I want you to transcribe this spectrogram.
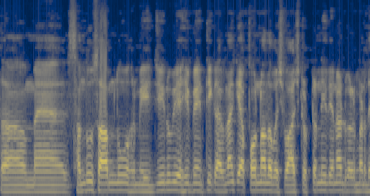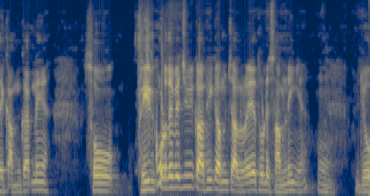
ਤਾਂ ਮੈਂ ਸੰਧੂ ਸਾਹਿਬ ਨੂੰ ਹਰਮੀਤ ਜੀ ਨੂੰ ਵੀ ਇਹੀ ਬੇਨਤੀ ਕਰਦਾ ਕਿ ਆਪਾਂ ਉਹਨਾਂ ਦਾ ਵਿਸ਼ਵਾਸ ਟੁੱਟਣ ਨਹੀਂ ਦੇਣਾ ਡਿਵੈਲਪਮੈਂਟ ਦੇ ਕੰਮ ਕਰਨੇ ਆ ਸੋ ਫਰੀਦਕੋਟ ਦੇ ਵਿੱਚ ਵੀ ਕਾਫੀ ਕੰਮ ਚੱਲ ਰਹੇ ਆ ਤੁਹਾਡੇ ਸਾਹਮਣੇ ਹੀ ਆ ਜੋ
